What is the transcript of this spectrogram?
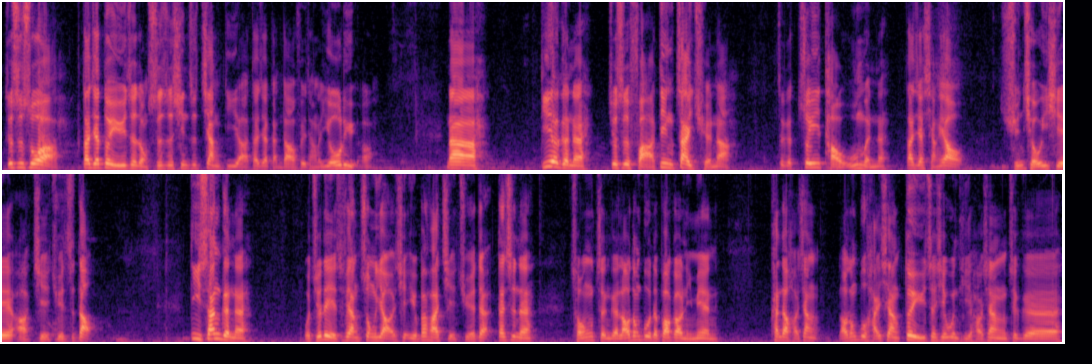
就是说啊，大家对于这种实质薪资降低啊，大家感到非常的忧虑啊。那第二个呢，就是法定债权啊，这个追讨无门呢，大家想要寻求一些啊解决之道。第三个呢，我觉得也是非常重要，而且有办法解决的。但是呢，从整个劳动部的报告里面看到，好像劳动部还像对于这些问题，好像这个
